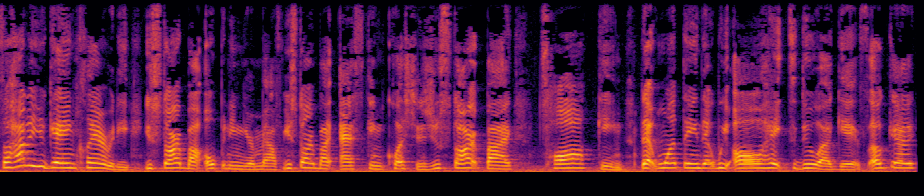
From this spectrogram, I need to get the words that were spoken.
So, how do you gain clarity? You start by opening your mouth, you start by asking questions, you start by talking. That one thing that we all hate to do, I guess. Okay?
